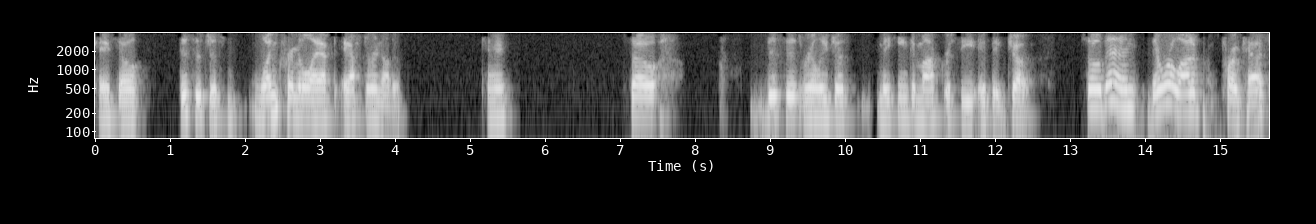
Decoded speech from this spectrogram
Okay, so this is just one criminal act after another. Okay? So this is really just making democracy a big joke. So then there were a lot of protests,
